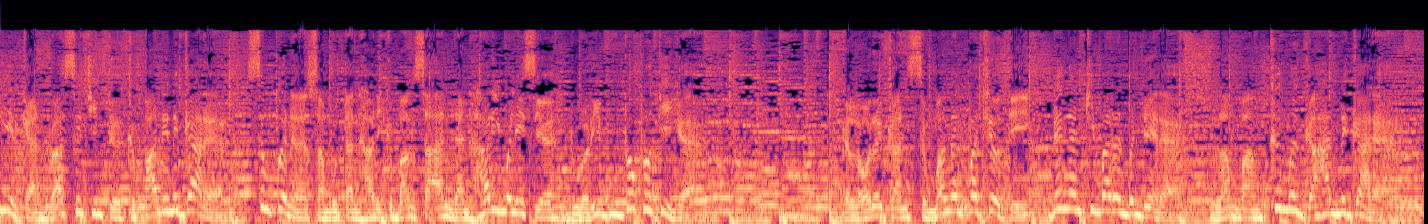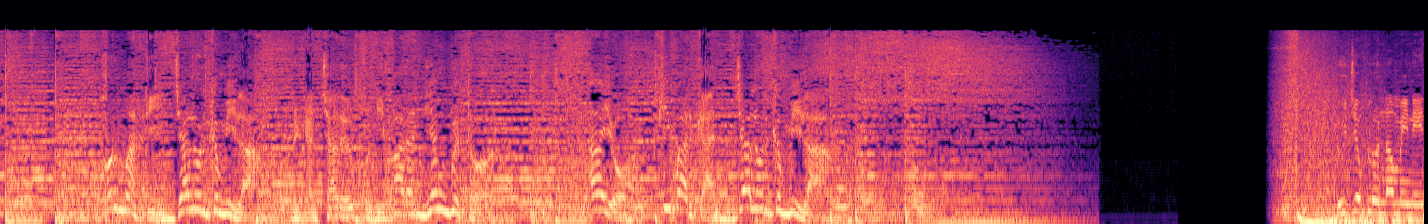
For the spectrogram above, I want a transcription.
Zahirkan rasa cinta kepada negara sempena sambutan Hari Kebangsaan dan Hari Malaysia 2023. Gelorakan semangat patriotik dengan kibaran bendera, lambang kemegahan negara. Hormati jalur gemilang dengan cara pengibaran yang betul. Ayo, kibarkan jalur gemilang. 76 minit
